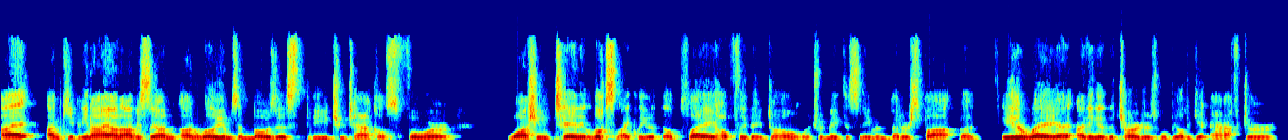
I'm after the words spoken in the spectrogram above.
I I'm keeping an eye on obviously on on Williams and Moses, the two tackles for Washington. It looks likely that they'll play. Hopefully they don't, which would make this an even better spot. But either way, I, I think that the Chargers will be able to get after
